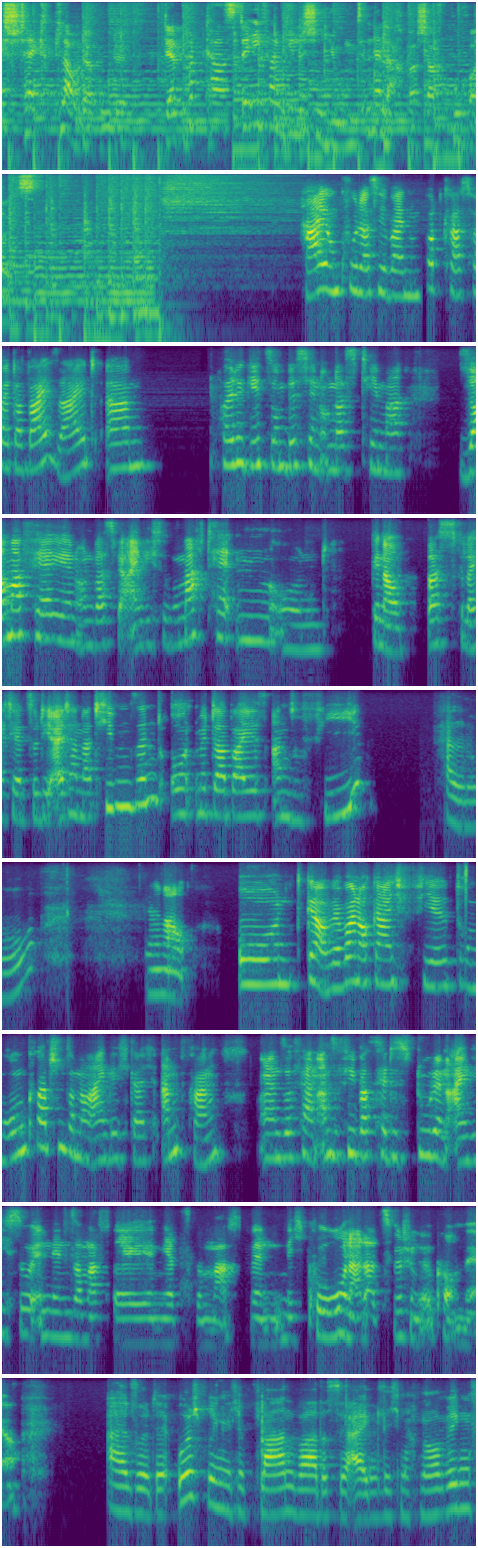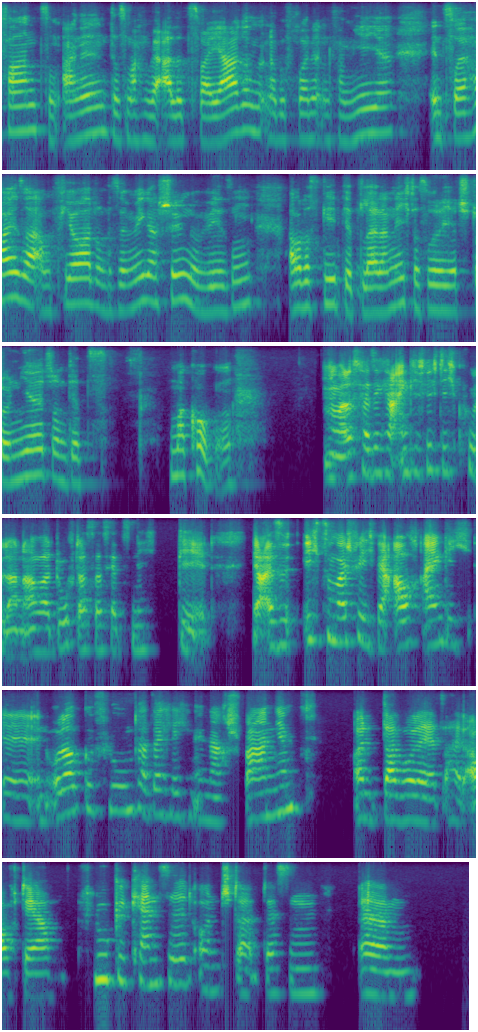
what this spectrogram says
Hashtag Plauderbude, der Podcast der evangelischen Jugend in der Nachbarschaft Buchholz. Hi und cool, dass ihr bei dem Podcast heute dabei seid. Ähm, heute geht es so ein bisschen um das Thema Sommerferien und was wir eigentlich so gemacht hätten und genau, was vielleicht jetzt so die Alternativen sind. Und mit dabei ist Ann-Sophie. Hallo. Genau. Und genau, wir wollen auch gar nicht viel drumherum quatschen, sondern eigentlich gleich anfangen. Und insofern, Ann-Sophie, was hättest du denn eigentlich so in den Sommerferien jetzt gemacht, wenn nicht Corona dazwischen gekommen wäre? Also der ursprüngliche Plan war, dass wir eigentlich nach Norwegen fahren zum Angeln. Das machen wir alle zwei Jahre mit einer befreundeten Familie in zwei Häuser am Fjord und das wäre mega schön gewesen. Aber das geht jetzt leider nicht. Das wurde jetzt storniert und jetzt mal gucken. Ja, das hört sich ja eigentlich richtig cool an, aber doof, dass das jetzt nicht geht. Ja, also ich zum Beispiel, ich wäre auch eigentlich äh, in Urlaub geflogen, tatsächlich nach Spanien. Und da wurde jetzt halt auch der Flug gecancelt und stattdessen ähm,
